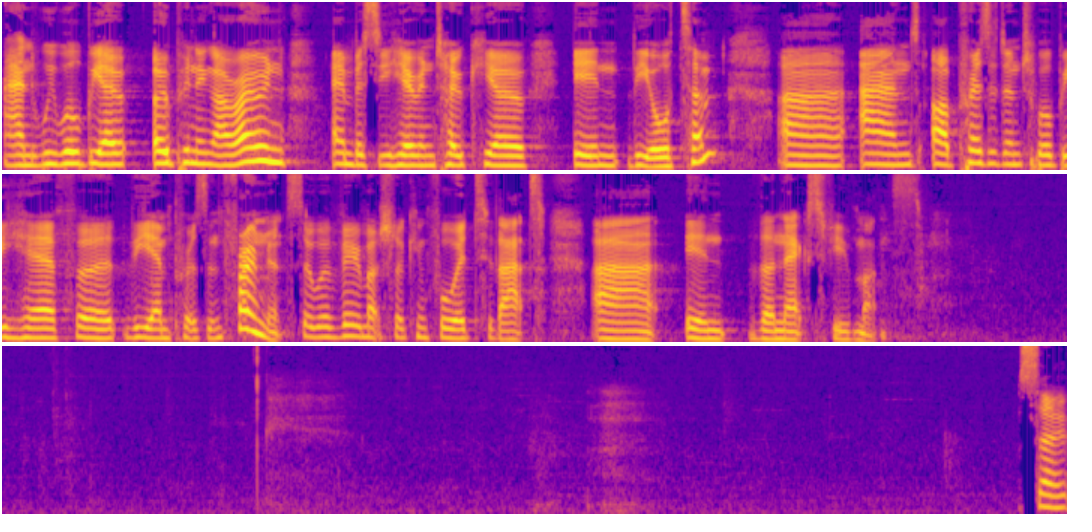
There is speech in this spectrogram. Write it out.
And we will be opening our own embassy here in Tokyo in the autumn. Uh, and our president will be here for the emperor's enthronement. So we're very much looking forward to that uh, in the next few months. So,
